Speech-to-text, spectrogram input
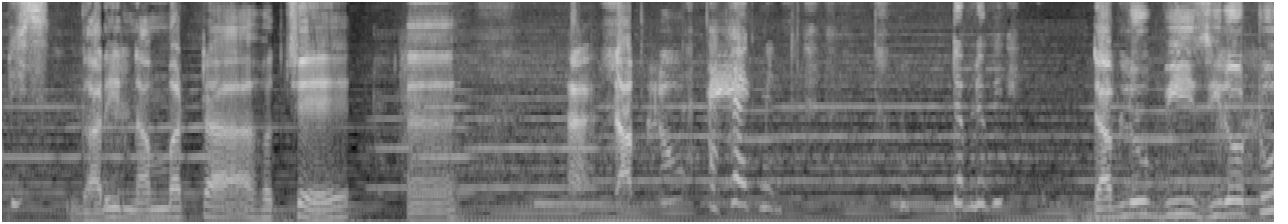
প্লিজ গাড়ির নাম্বারটা হচ্ছে হ্যাঁ ডাব্লিউ এক minute. W B W B zero two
